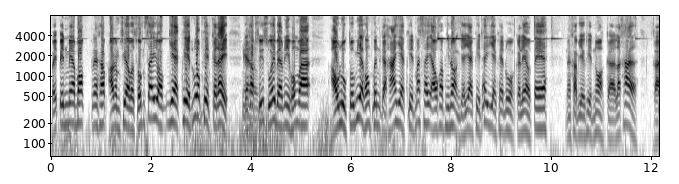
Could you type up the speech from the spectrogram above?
ไปเป็นแม่บล็อกนะครับเอาน้ำเชื่อผสมไส้ดอกแยกเพศรวบเพศก็ได้นะครับแม่นครับสวยๆแบบนี้ผมว่าเอาลูกตัวเมียของเพิ่นก็หาแยกเพศมาใส่เอาครับพี่น้องอย่าแยกเพศให้แยกเพศนอกก็แล้วแต่นะครับแยกเพศนอกก็ราคาก็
